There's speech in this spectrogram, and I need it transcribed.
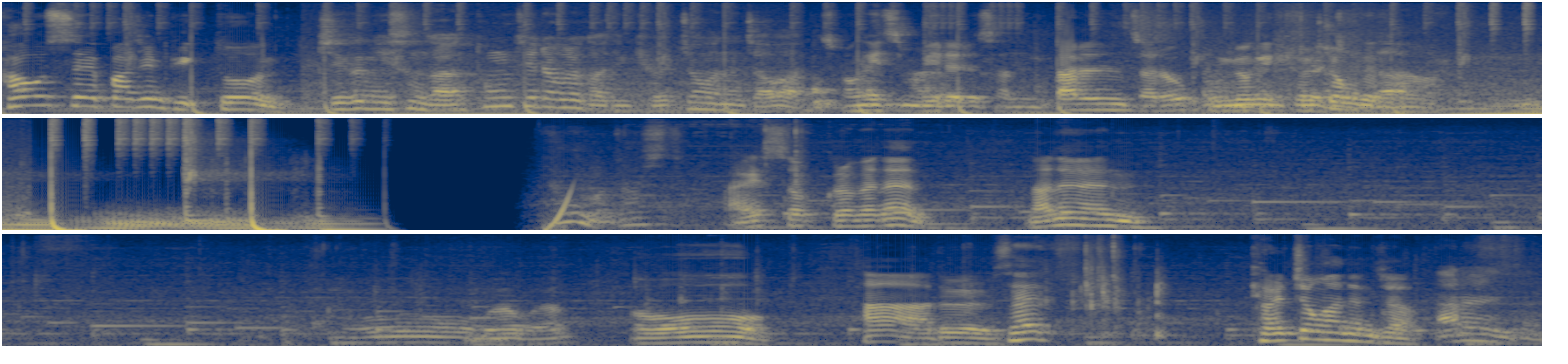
카오스에 빠진 빅톤. 지금 이 순간 통제력을 가진 결정하는 자와 정해진 미래를 사는 따르는 자로 운명이 결정된다. 형님 먼저 하시죠. 알겠어. 그러면은 나는 오 뭐야 뭐야? 오 하나 둘 셋. 결정하는 자. 따르는 자는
